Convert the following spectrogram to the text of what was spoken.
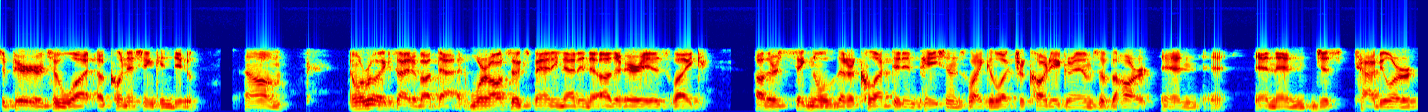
superior to what a clinician can do. Um, and we're really excited about that. We're also expanding that into other areas like other signals that are collected in patients like electrocardiograms of the heart and and then just tabular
